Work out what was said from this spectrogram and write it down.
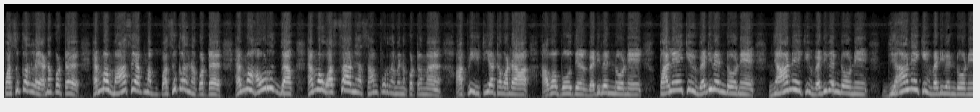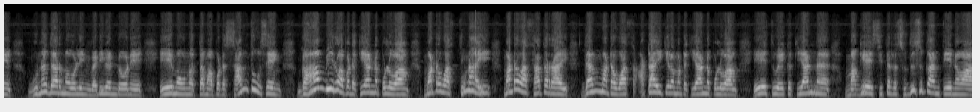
පසු කරලා යනකොට හැම මාසයක්ම අපි පසු කරනකොට හැම අවුරුද්දක් හැම වස්සානය සම්පූර්ණ වෙනකොටම අපි හිටියට වඩා අවබෝධයෙන් වැඩි වෙන්න ඕනේ ඵලයකින් වැඩි වෙන්න ඕනේ ඥානයකින් වැඩි වෙන්න ඕනේ ධානයකින් වැඩි වෙන්න ඕනේ ಗುಣධර්ම වලින් වැඩි වෙන්න ඕනේ. එහෙම වුණොත් තමයි අපට සන්තුෂෙන් ගාම්භීරව අපට කියන්න පුළුවන් මට වස් 3යි මට වස් 4යි දැන් මට වස් 8යි කියලා මට කියන්න පුළුවන්. හේතුව ඒක කියන්න මගේ සිතට සුදුසුකම් තියෙනවා.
